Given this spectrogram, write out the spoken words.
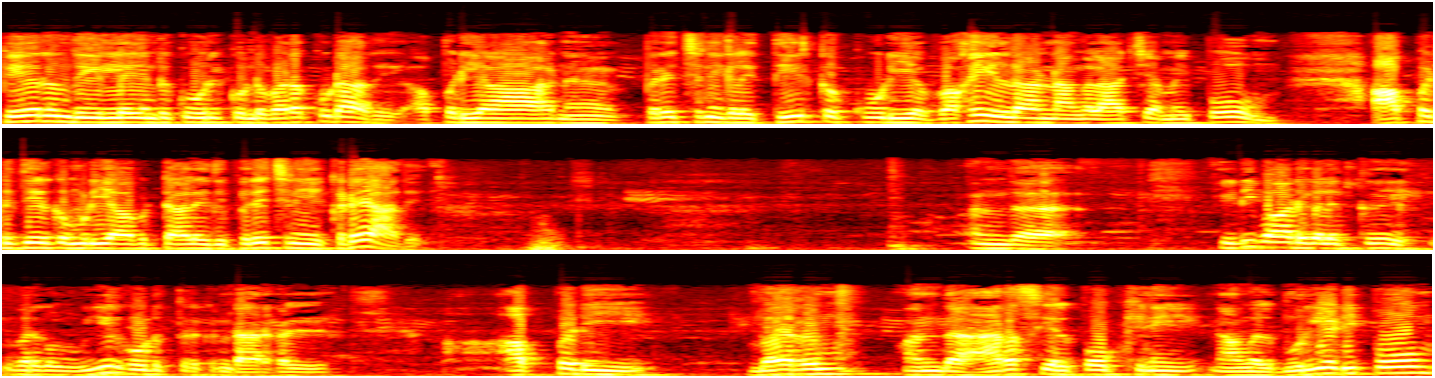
பேருந்து இல்லை என்று கூறிக்கொண்டு வரக்கூடாது. அப்படியான பிரச்சனைகளை தீர்க்கக்கூடிய வகையில் தான் நாங்கள் ஆட்சி அமைப்போம். அப்படி தீர்க்க முடியாவிட்டால் இது பிரச்சனையே கிடையாது. அந்த இடிபாடுகளுக்கு இவர்கள் உயிர் கொடுத்திருக்கின்றார்கள். அப்படி வரும் அந்த அரசியல் போக்கினை நாங்கள் முறியடிப்போம்.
